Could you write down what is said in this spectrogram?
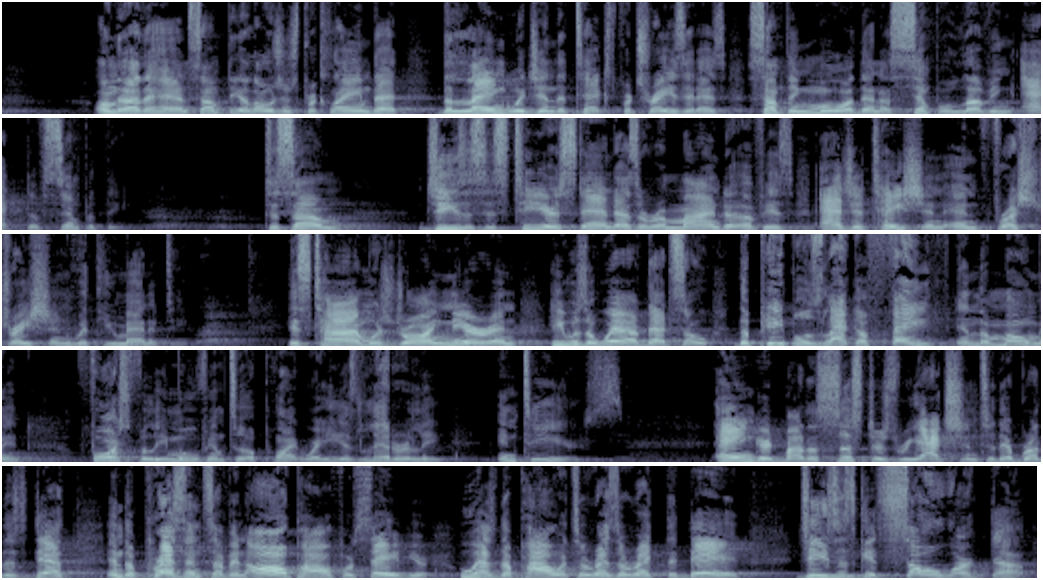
on the other hand, some theologians proclaim that the language in the text portrays it as something more than a simple loving act of sympathy. To some, Jesus' tears stand as a reminder of his agitation and frustration with humanity. His time was drawing nearer, and he was aware of that. So the people's lack of faith in the moment forcefully moved him to a point where he is literally in tears. Angered by the sisters' reaction to their brother's death in the presence of an all powerful Savior who has the power to resurrect the dead, Jesus gets so worked up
